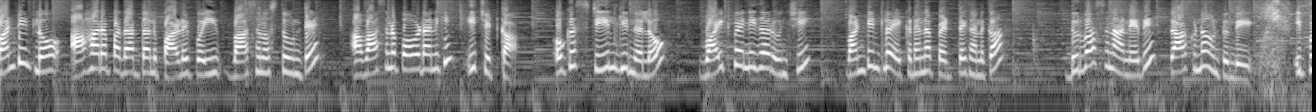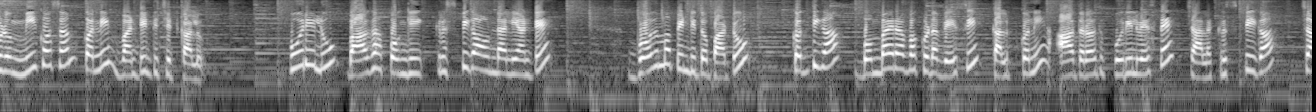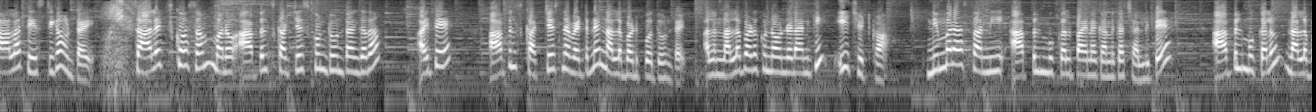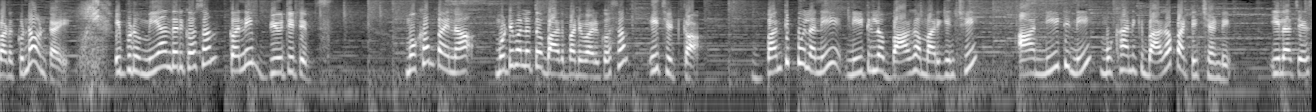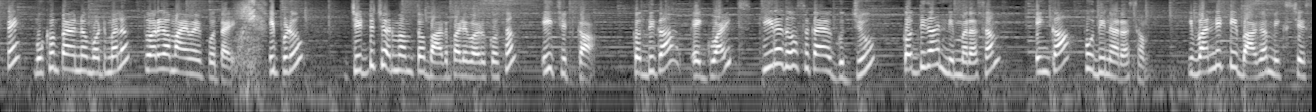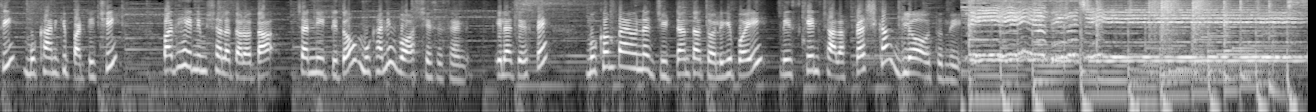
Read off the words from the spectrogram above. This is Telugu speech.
వంటింట్లో ఆహార పదార్థాలు పాడైపోయి వాసన వస్తూ ఉంటే ఆ వాసన పోవడానికి ఈ చిట్కా. ఒక స్టీల్ గిన్నెలో వైట్ వెనిగర్ ఉంచి వంటింట్లో ఎక్కడైనా పెడితే కనుక దుర్వాసన అనేది రాకుండా ఉంటుంది. ఇప్పుడు మీకోసం కొన్ని వంటింటి చిట్కాలు. పూరీలు బాగా పొంగి క్రిస్పీగా ఉండాలి అంటే గోధుమ పిండితో పాటు కొద్దిగా బొంబాయి రవ్వ కూడా వేసి కలుపుకొని ఆ తర్వాత పూరీలు వేస్తే చాలా క్రిస్పీగా చాలా టేస్టీగా ఉంటాయి. సాలెడ్స్ కోసం మనం ఆపిల్స్ కట్ చేసుకుంటూ ఉంటాం కదా? అయితే ఆపిల్స్ కట్ చేసిన వెంటనే నల్లబడిపోతూ ఉంటాయి. అలా నల్లబడకుండా ఉండడానికి ఈ చిట్కా. నిమ్మరసాన్ని ఆపిల్ ముక్కల పైన కనుక చల్లితే ఆపిల్ ముక్కలు నల్లబడకుండా ఉంటాయి. ఇప్పుడు మీ అందరి కోసం కొన్ని బ్యూటీ టిప్స్ ముఖం పైన ముటిమలతో బాధపడే వారి కోసం ఈ చిట్కా. బంతిపూలని నీటిలో బాగా మరిగించి ఆ నీటిని ముఖానికి బాగా పట్టించండి. ఇలా చేస్తే ముఖంపై ఉన్న మొటిమలు త్వరగా మాయమైపోతాయి. ఇప్పుడు జిడ్డు చర్మంతో బాధపడే వారి కోసం ఈ చిట్కా. కొద్దిగా ఎగ్ వైట్స్ కీర దోసకాయ గుజ్జు కొద్దిగా నిమ్మరసం ఇంకా పుదీనా రసం. ఇవన్నిటిని బాగా మిక్స్ చేసి ముఖానికి పట్టించి పదిహేను నిమిషాల తర్వాత చన్నీటితో ముఖాన్ని వాష్ చేసేసేయండి. ఇలా చేస్తే ముఖంపై ఉన్న జిడ్డంతా తొలగిపోయి మీ స్కిన్ చాలా ఫ్రెష్గా గ్లో అవుతుంది.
